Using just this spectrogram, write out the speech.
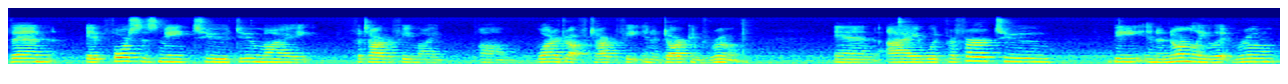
then it forces me to do my photography, my um, water drop photography in a darkened room. And I would prefer to be in a normally lit room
